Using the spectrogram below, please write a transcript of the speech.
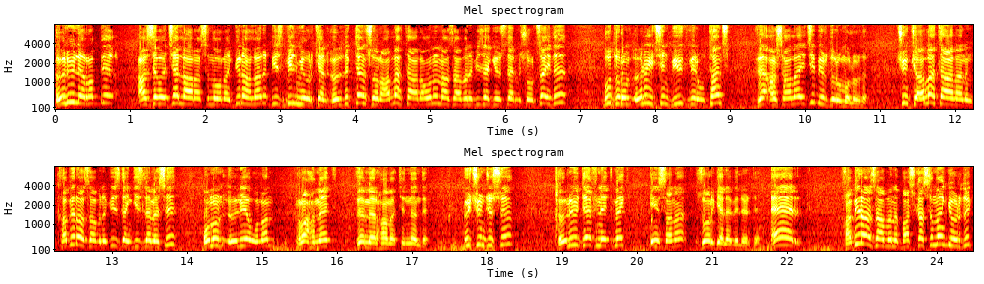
Ölüyle Rabbi Azze ve Celle arasında olan günahları biz bilmiyorken öldükten sonra Allah Teala onun azabını bize göstermiş olsaydı bu durum ölü için büyük bir utanç ve aşağılayıcı bir durum olurdu. Çünkü Allah Teala'nın kabir azabını bizden gizlemesi onun ölüye olan rahmet ve merhametindendir. Üçüncüsü ölüyü defnetmek insana zor gelebilirdi. Eğer kabir azabını başkasından gördük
